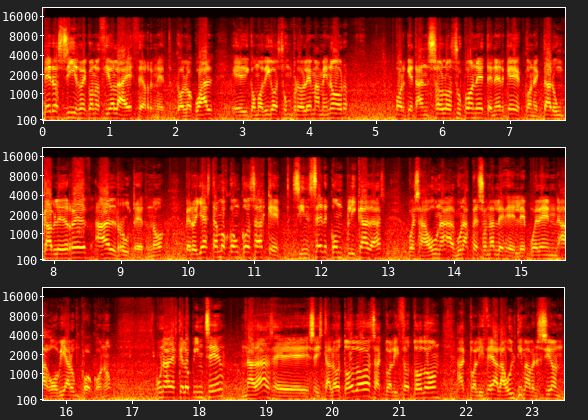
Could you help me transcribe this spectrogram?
pero sí reconoció la Ethernet, con lo cual, eh, como digo, es un problema menor porque tan solo supone tener que conectar un cable de red al router, ¿no? Pero ya estamos con cosas que, sin ser complicadas, pues a, algunas personas le, pueden agobiar un poco, ¿no? Una vez que lo pinché, nada, se, instaló todo, se actualizó todo, actualicé a la última versión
